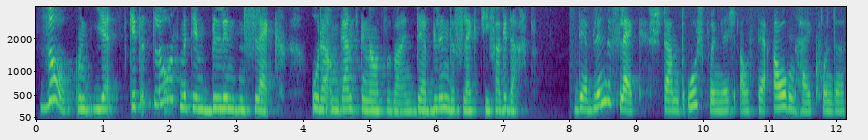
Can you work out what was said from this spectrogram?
So, und jetzt geht es los mit dem blinden Fleck oder um ganz genau zu sein, der blinde Fleck tiefer gedacht. Der blinde Fleck stammt ursprünglich aus der Augenheilkunde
